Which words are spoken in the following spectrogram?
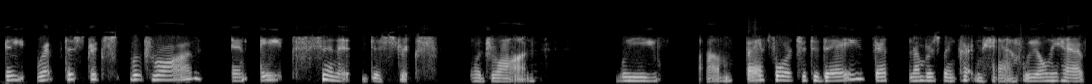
state rep districts were drawn and eight Senate districts were drawn. We um, fast forward to today, that number's been cut in half. We only have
